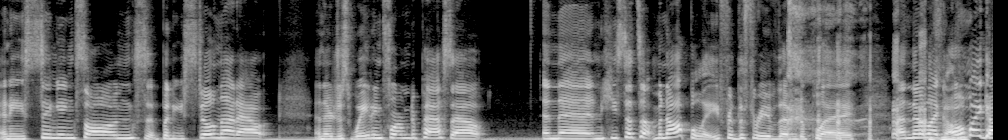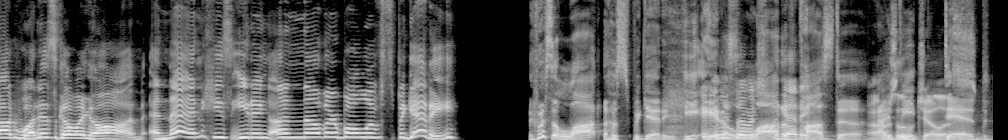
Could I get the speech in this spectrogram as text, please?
and he's singing songs, but he's still not out. And they're just waiting for him to pass out. And then he sets up Monopoly for the three of them to play. and they're like, oh my God, what is going on? And then he's eating another bowl of spaghetti. It was a lot of spaghetti. He ate a so much lot spaghetti. of pasta. I was I'd a little be jealous. Dead.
